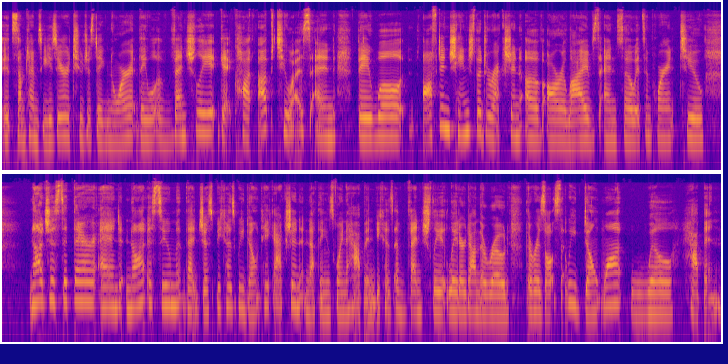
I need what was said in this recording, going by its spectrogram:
it's sometimes easier to just ignore, they will eventually get caught up to us and they will often change the direction of our lives. And so it's important to not just sit there and not assume that just because we don't take action, nothing's going to happen because eventually later down the road, the results that we don't want will happen.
